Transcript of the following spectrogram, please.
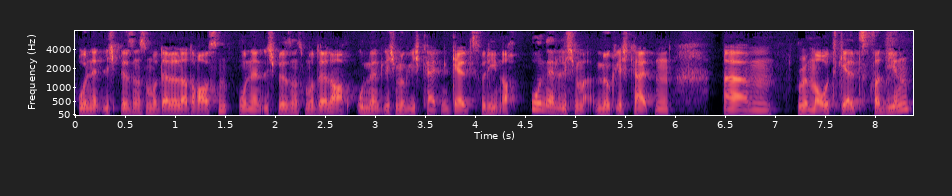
unendlich Businessmodelle da draußen, unendlich Businessmodelle, auch unendlich Möglichkeiten Geld zu verdienen, auch unendlich Möglichkeiten ähm, Remote Geld zu verdienen.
